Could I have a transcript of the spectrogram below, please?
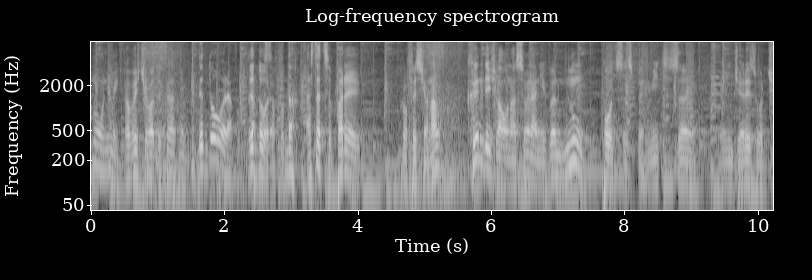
Nu, nimic. Aveți ceva de creat? Nimic. De două ori a făcut. De două ori a făcut. Da. Asta ți se pare profesional? Când ești la un asemenea nivel, nu poți să-ți permiți să ingerezi orice.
